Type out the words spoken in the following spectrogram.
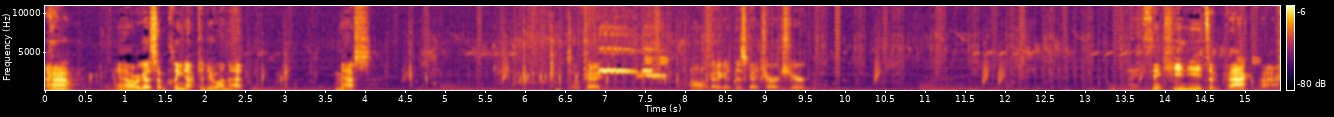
yeah, we got some cleanup to do on that mess. It's okay. Oh, I gotta get this guy charged here. I think he needs a backpack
